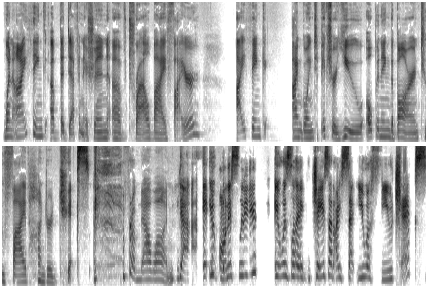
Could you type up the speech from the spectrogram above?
When I think of the definition of trial by fire, I think I'm going to picture you opening the barn to 500 chicks from now on. Yeah. It, it, honestly, it was like Jay said, I set you a few chicks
